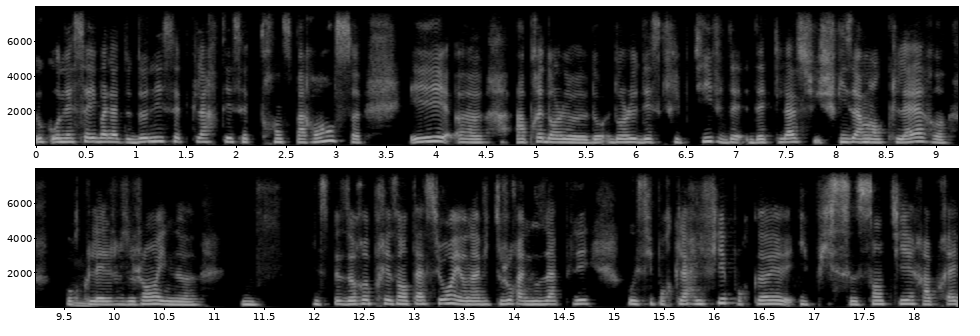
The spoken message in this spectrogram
Donc on essaye voilà de donner cette clarté cette transparence. Et euh, après dans le dans, dans le descriptif d'être là suffisamment clair pour mmh. que les gens aient une, une une espèce de représentation et on invite toujours à nous appeler aussi pour clarifier, pour qu'ils puissent sentir après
